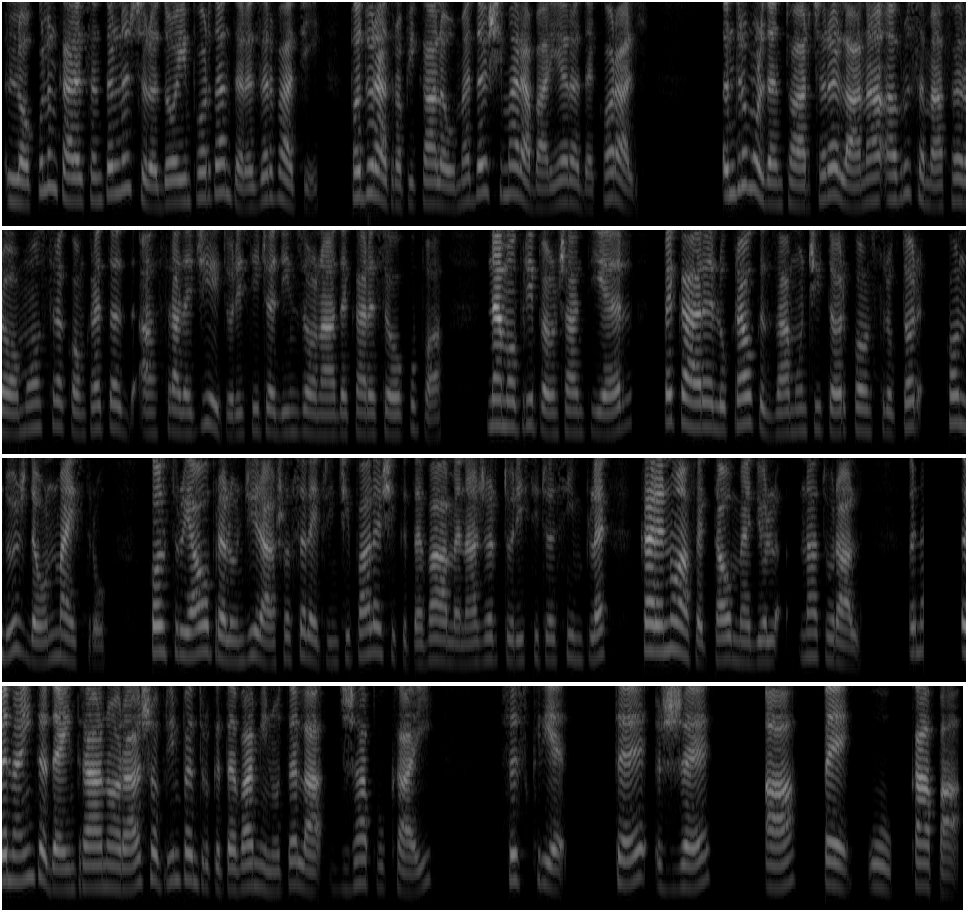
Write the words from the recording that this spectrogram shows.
Locul în care se întâlnesc cele două importante rezervații – pădurea tropicală umedă și marea barieră de corali. În drumul de întoarcere, Lana a vrut să-mi oferă o mostră concretă a strategiei turistice din zona de care se ocupă. Ne-am oprit pe un șantier pe care lucrau câțiva muncitori constructori conduși de un maestru. Construiau o prelungire a șoselei principale și câteva amenajări turistice simple care nu afectau mediul natural. Înainte de a intra în oraș, oprim pentru câteva minute la Japucai, se scrie T-J-A-P-U-K-A-I,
